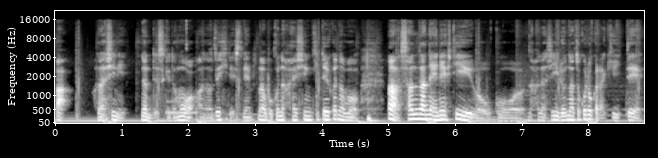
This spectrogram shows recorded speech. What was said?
まあ、話になるんですけども、あの、ぜひですね、まあ僕の配信聞いてる方も、まあ散々ね NFT をこう、の話、いろんなところから聞いて、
